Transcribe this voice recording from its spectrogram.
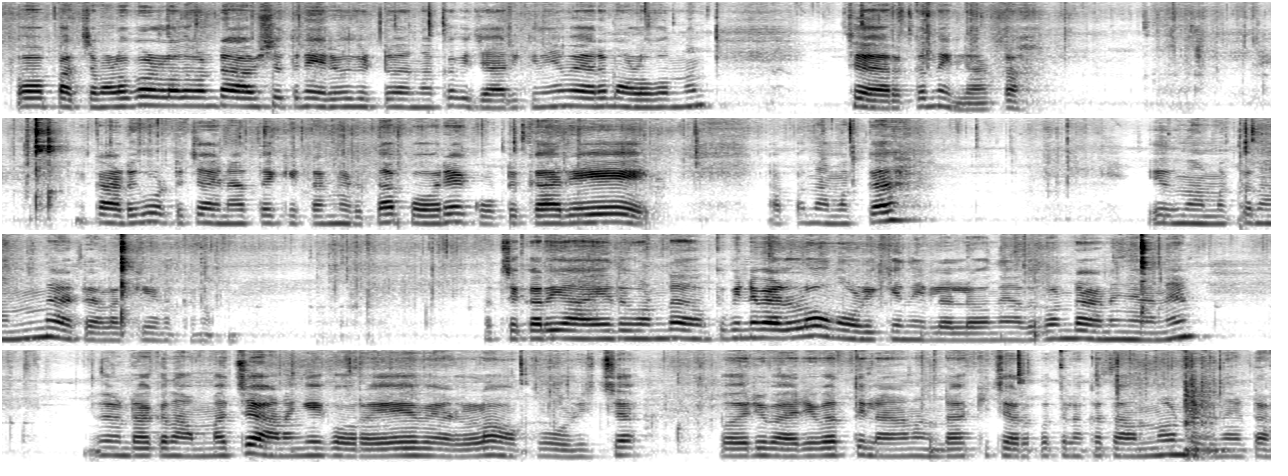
അപ്പോൾ പച്ചമുളക് ഉള്ളതുകൊണ്ട് ആവശ്യത്തിന് എരിവ് കിട്ടുമെന്നൊക്കെ വിചാരിക്കുന്നു. ഞാൻ വേറെ മുളകൊന്നും ചേർക്കുന്നില്ല കേട്ടോ. കടുക് പൊട്ടിച്ച് അതിനകത്തേക്ക് ഇട്ടങ്ങ് എടുത്താൽ പോരെ കൂട്ടുകാരേ. അപ്പം നമുക്ക് ഇത് നമുക്ക് നന്നായിട്ട് ഇളക്കി എടുക്കണം പച്ചക്കറി ആയതുകൊണ്ട് നമുക്ക് പിന്നെ വെള്ളമൊന്നും ഒഴിക്കുന്നില്ലല്ലോ അതുകൊണ്ടാണ് ഞാൻ ഇതുണ്ടാക്കുന്നത് അമ്മച്ചാണെങ്കിൽ കുറേ വെള്ളമൊക്കെ ഒഴിച്ച് ഒരു പരുവത്തിലാണ് ഉണ്ടാക്കി ചെറുപ്പത്തിലൊക്കെ തന്നുകൊണ്ടിരുന്നത് കേട്ടോ.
